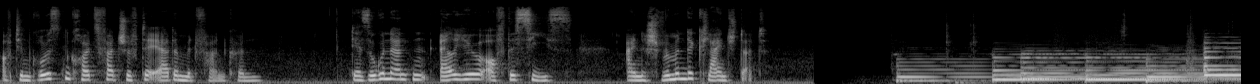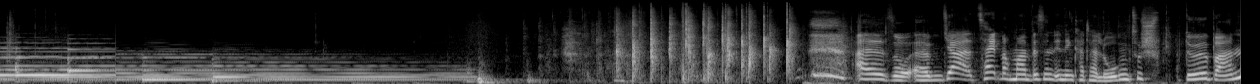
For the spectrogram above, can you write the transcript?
auf dem größten Kreuzfahrtschiff der Erde mitfahren können. Der sogenannten Allure of the Seas, eine schwimmende Kleinstadt. Also, ähm, ja, Zeit noch mal ein bisschen in den Katalogen zu stöbern.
